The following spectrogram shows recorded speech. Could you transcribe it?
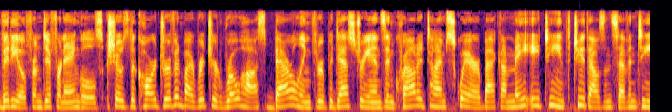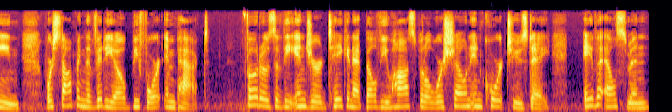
Video from different angles shows the car driven by Richard Rojas barreling through pedestrians in crowded Times Square back on May 18, 2017. We're stopping the video before impact. Photos of the injured taken at Bellevue Hospital were shown in court Tuesday. Ava Elsman,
